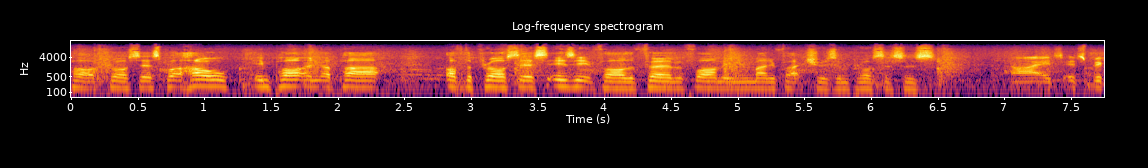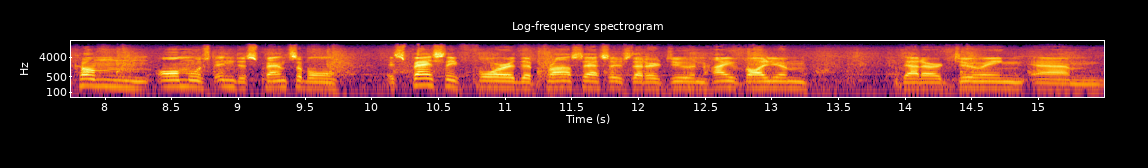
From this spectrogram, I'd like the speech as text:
part process, but how important a part of the process is it for the thermoforming manufacturers and processors? Uh, it's, it's become almost indispensable, especially for the processors that are doing high volume that are doing um,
